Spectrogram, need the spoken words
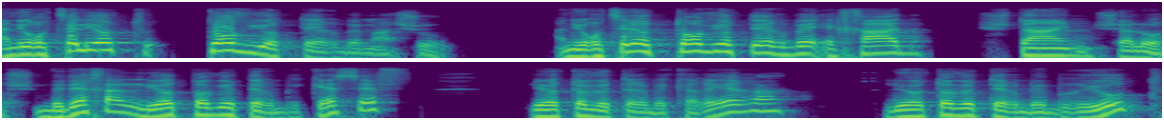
אני רוצה להיות טוב יותר במשהו. אני רוצה להיות טוב יותר ב-1, 2, 3. בדרך כלל להיות טוב יותר בכסף, להיות טוב יותר בקריירה, להיות טוב יותר בבריאות,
